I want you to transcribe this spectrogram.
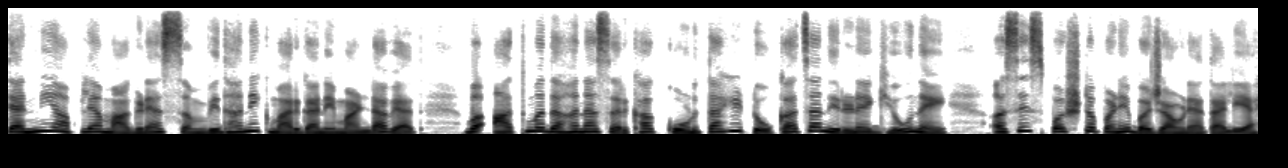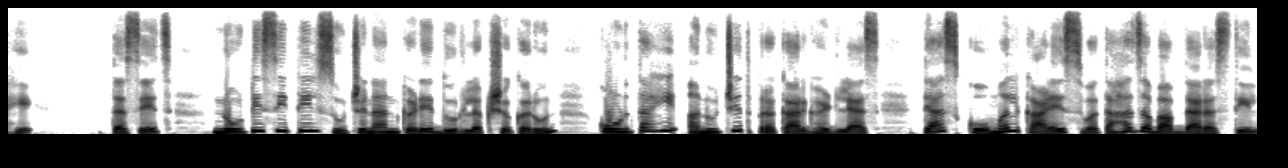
त्यांनी आपल्या मागण्या संविधानिक मार्गाने मांडाव्यात व आत्मदहनासारखा कोणताही टोकाचा निर्णय घेऊ नये असे स्पष्टपणे बजावण्यात आले आहे. तसेच नोटिसीतील सूचनांकडे दुर्लक्ष करून कोणताही अनुचित प्रकार घडल्यास त्यास कोमल काळे स्वतः जबाबदार असतील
